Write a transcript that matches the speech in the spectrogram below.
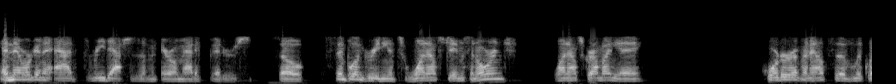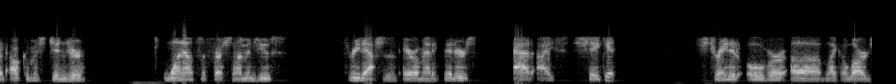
And then we're going to add three dashes of an aromatic bitters. So simple ingredients: one ounce Jameson orange, one ounce Grand Marnier, quarter of an ounce of liquid alchemist ginger, one ounce of fresh lemon juice, three dashes of aromatic bitters. Add ice, shake it, strain it over uh, like a large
